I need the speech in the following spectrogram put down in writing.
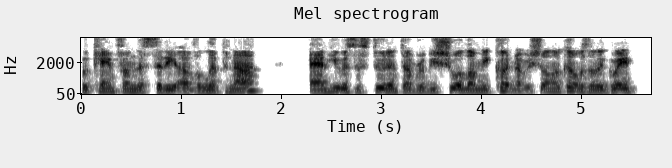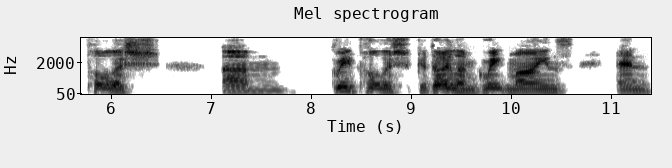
who came from the city of Lipna, and he was a student of Rabbi Shmuel Mikutna. Rabbi Shmuel Mikutna was the great Polish, um, great Polish gedolim, great minds, and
